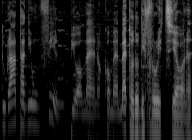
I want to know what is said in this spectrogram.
durata di un film più o meno come metodo di fruizione.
